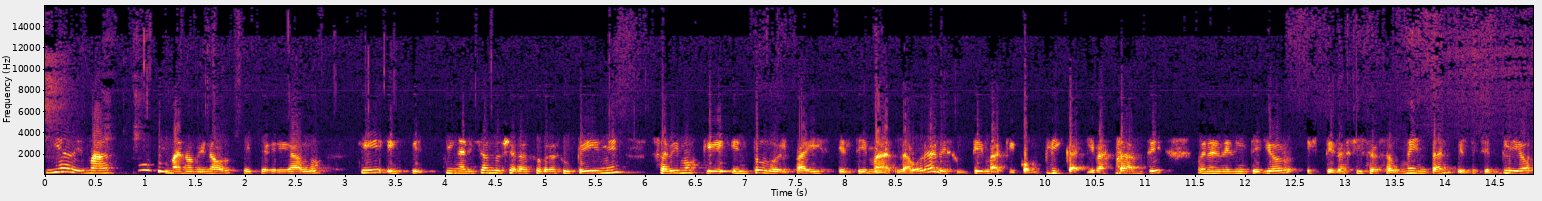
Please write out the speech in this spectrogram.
Y además, un tema no menor, que hay que agregarlo, que este, finalizando ya las obras UPM, sabemos que en todo el país el tema laboral es un tema que complica y bastante. Bueno, en el interior este, las cifras aumentan, el desempleo,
